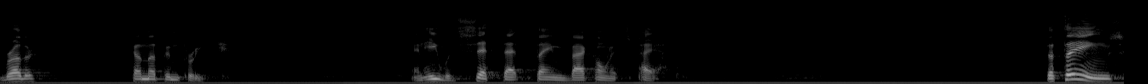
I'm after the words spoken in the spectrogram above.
Brother, come up and preach. And he would set that thing back on its path. The things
